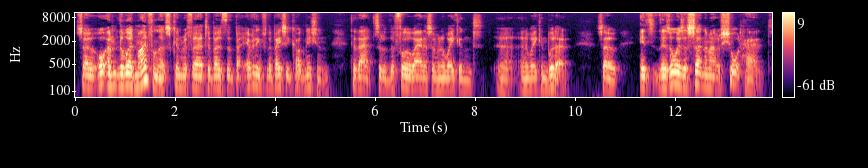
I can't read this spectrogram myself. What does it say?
So, or, and the word mindfulness can refer to both the, everything from the basic cognition to that sort of the full awareness of an awakened, uh, an awakened Buddha. So, it's there's always a certain amount of shorthand.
